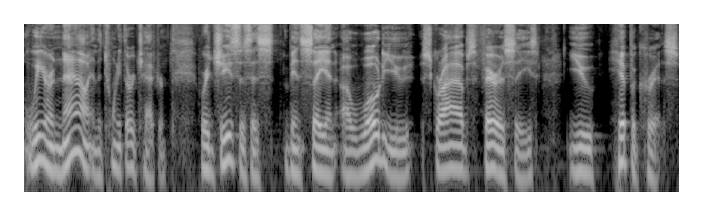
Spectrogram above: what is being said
We are now in the 23rd chapter where Jesus has been saying, uh, Woe to you, scribes, Pharisees, you hypocrites.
